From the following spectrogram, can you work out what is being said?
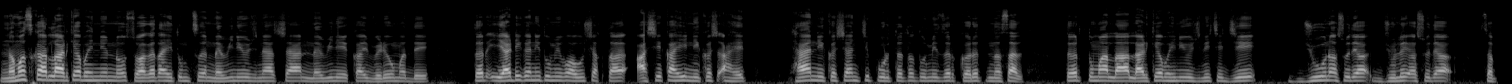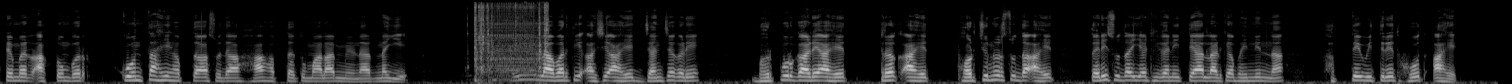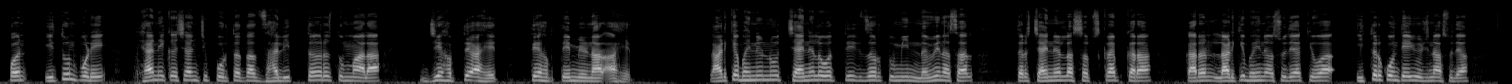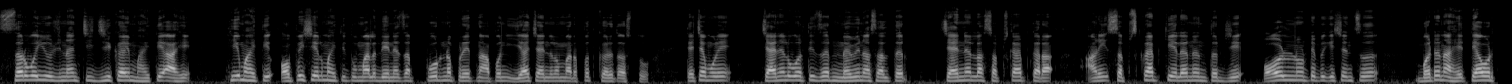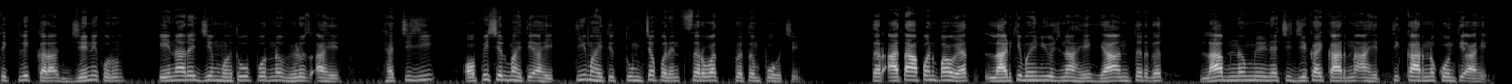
नमस्कार लाडक्या बहिणींनो स्वागत आहे तुमचं नवीन योजनेच्या नवीन एका व्हिडिओमध्ये. तर या ठिकाणी तुम्ही पाहू शकता असे काही निकष आहेत. ह्या निकषांची पूर्तता तुम्ही जर करत नसाल तर तुम्हाला लाडक्या बहिणी योजनेचे जे जून असू द्या जुलै असू द्या सप्टेंबर ऑक्टोंबर कोणताही हप्ता असू द्या हा हप्ता तुम्हाला मिळणार नाही आहे काही लाभार्थी असे आहेत ज्यांच्याकडे भरपूर गाड्या आहेत ट्रक आहेत फॉर्च्युनरसुद्धा आहेत तरीसुद्धा या ठिकाणी त्या लाडक्या बहिणींना हप्ते वितरित होत आहेत. पण इथून पुढे ह्या निकषांची पूर्तता झाली तरच तुम्हाला जे हप्ते आहेत ते हप्ते मिळणार आहेत. लाडक्या बहिणींनो चॅनलवरती जर तुम्ही नवीन असाल तर चॅनलला सबस्क्राईब करा. कारण लाडकी बहीण असू द्या किंवा इतर कोणत्या योजना असू द्या सर्व योजनांची जी काही माहिती आहे ही माहिती ऑफिशियल माहिती तुम्हाला देण्याचा पूर्ण प्रयत्न आपण या चॅनलमार्फत करत असतो. त्याच्यामुळे चॅनलवरती जर नवीन असाल तर चॅनलला सबस्क्राईब करा. आणि सबस्क्राईब केल्यानंतर जे ऑल नोटिफिकेशनचं बटन आहे त्यावरती क्लिक करा जेणेकरून येणारे जे महत्त्वपूर्ण व्हिडिओज आहेत ह्याची जी ऑफिशियल माहिती आहे ती माहिती तुमच्यापर्यंत सर्वात प्रथम पोहोचेल. तर आता आपण पाहूयात लाडकी बहीण योजना आहे ह्या अंतर्गत लाभ न मिळण्याची जी काही कारणं आहेत ती कारणं कोणती आहेत?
